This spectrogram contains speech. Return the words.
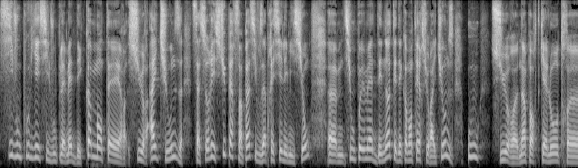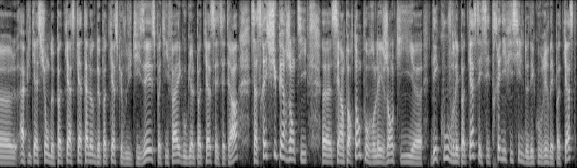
si vous pouviez, s'il vous plaît, mettre des commentaires sur iTunes, ça serait super sympa si vous appréciez l'émission. si vous pouvez mettre des notes et des commentaires sur iTunes ou sur euh, n'importe quelle autre euh, application de podcast, catalogue de podcasts que vous utilisez, Spotify, Google Podcasts, etc. Ça serait super gentil. Euh, c'est important pour les gens qui découvrent les podcasts et c'est très difficile de découvrir des podcasts.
